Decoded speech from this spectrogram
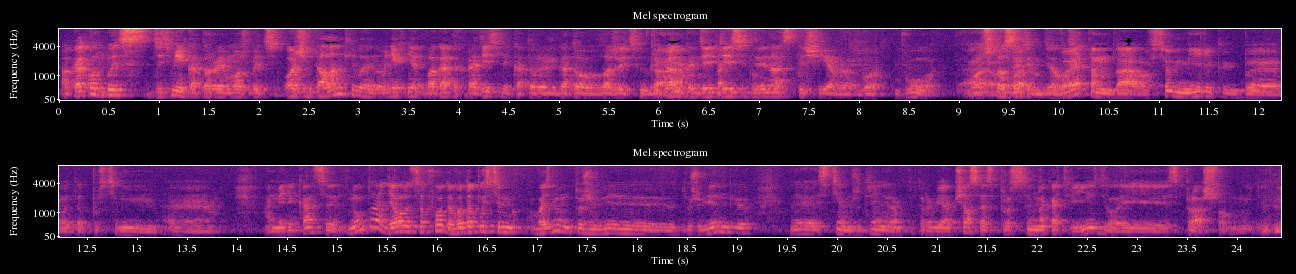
А как вот быть с детьми, которые, может быть, очень талантливые, но у них нет богатых родителей, которые готовы вложить в ребенка да, 10-12 тысяч евро в год? Вот. Вот что в, с этим делать? В этом, да, во всем мире, как бы, вот, допустим, э, американцы, ну да, делаются фото. Вот, допустим, возьмем ту же, ту же Венгрию э, с тем же тренером, которым я общался, я просто с ним на катере ездил и спрашивал. Uh-huh.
